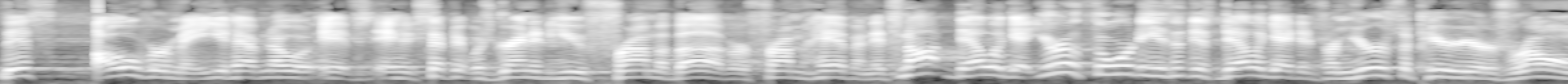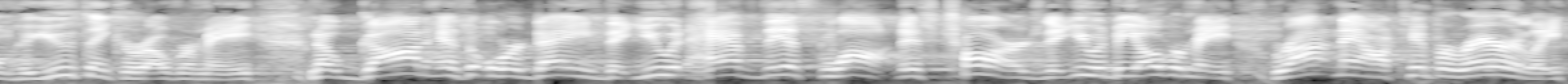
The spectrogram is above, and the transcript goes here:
This over me, you'd have no, except it was granted to you from above or from heaven. It's not delegate. Your authority isn't just delegated from your superiors, Rome, who you think are over me. No, God has ordained that you would have this lot, this charge, that you would be over me right now temporarily.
